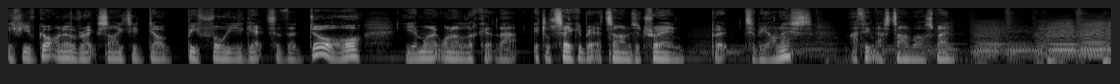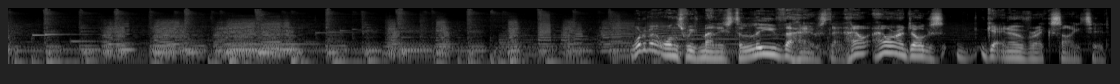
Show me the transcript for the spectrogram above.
if you've got an overexcited dog before you get to the door, you might want to look at that. It'll take a bit of time to train, but to be honest, I think that's time well spent. What about once we've managed to leave the house then? How, how are our dogs getting overexcited?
